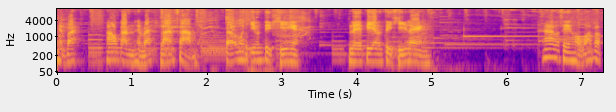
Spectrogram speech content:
เห็นปะเท่ากันเห็นปะล้านสามแปลว่าเมื่อกี้มันติดขี้ไงเลเปียมันติดขี้แรงห้าเปอร์เซ็นผมว่าแบบ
